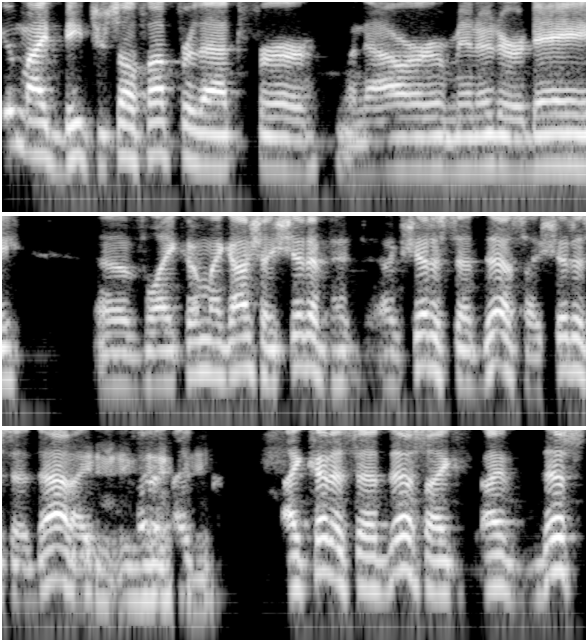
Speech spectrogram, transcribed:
you might beat yourself up for that for an hour, a minute, or a day of like, oh my gosh, I should have, I should have said this, I should have said that, I, exactly. I could have said this, I, I, this,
